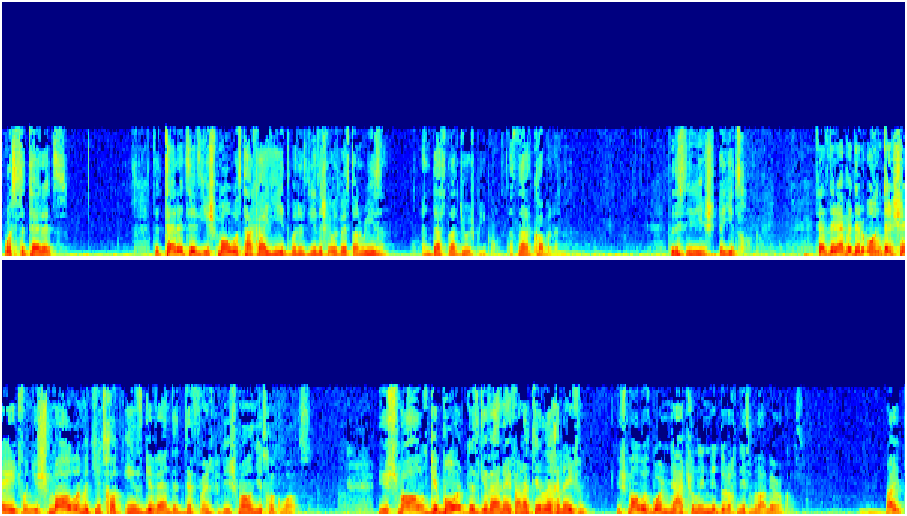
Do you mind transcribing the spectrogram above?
What's the teretz? The teretz is Yishmael was takayid, but his Yiddishkeit was based on reason. And that's not Jewish people. That's not a covenant. For this is a uh, Yitzchak. Says the Rebbe, der Unterschied von Yishmael and Yitzchak is given. The difference between Yishmael and Yitzchak was. Yishmael's Geburt is given a fanatil lechenefen. Yishmael was born naturally, nidurach nisim, without miracles. Mm. Right?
